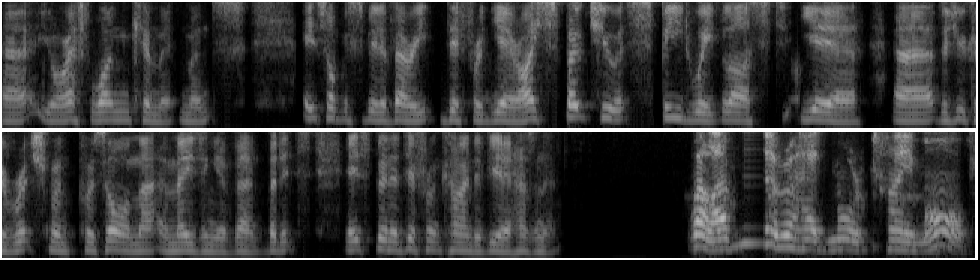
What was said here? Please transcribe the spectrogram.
uh, your F1 commitments? It's obviously been a very different year. I spoke to you at Speed Week last year. Uh, the Duke of Richmond put on that amazing event, but it's it's been a different kind of year, hasn't it? Well, I've never had more time off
